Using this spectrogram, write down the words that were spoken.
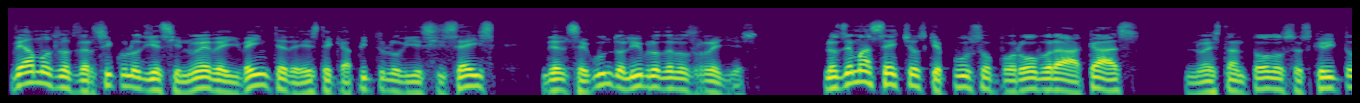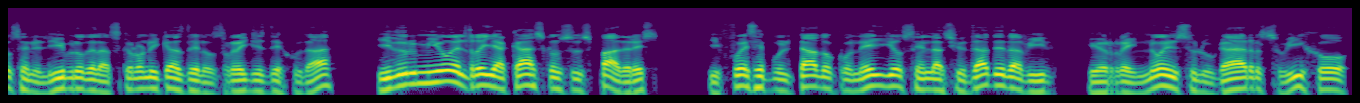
Veamos los versículos 19 y 20 de este capítulo 16 del segundo libro de los Reyes. Los demás hechos que puso por obra Acaz, ¿no están todos escritos en el libro de las crónicas de los reyes de Judá? Y durmió el rey Acaz con sus padres, y fue sepultado con ellos en la ciudad de David, y reinó en su lugar su hijo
